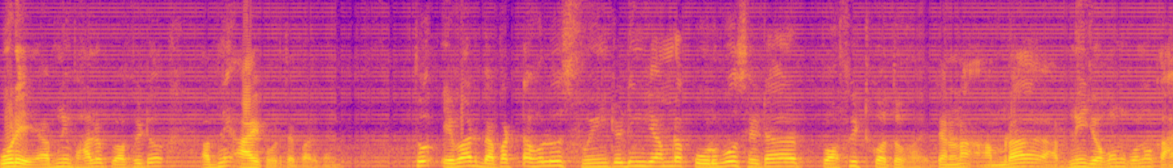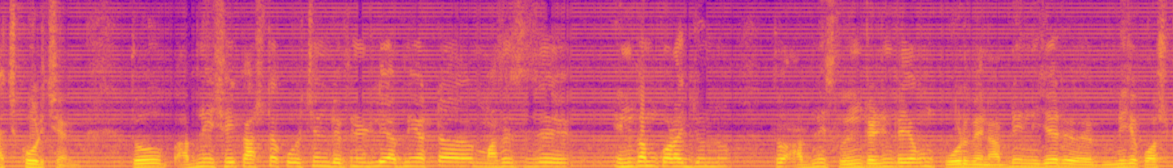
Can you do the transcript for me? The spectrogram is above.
করে আপনি ভালো প্রফিটও আপনি আয় করতে পারবেন। তো এবার ব্যাপারটা হলো সুইং ট্রেডিং যে আমরা করব সেটা প্রফিট কত হয়? কেননা আমরা, আপনি যখন কোনো কাজ করছেন, তো আপনি সেই কাজটা করছেন ডেফিনেটলি আপনি একটা মাসের শেষে ইনকাম করার জন্য। তো আপনি সুইং ট্রেডিংটা যখন করবেন, আপনি নিজের নিজে কষ্ট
